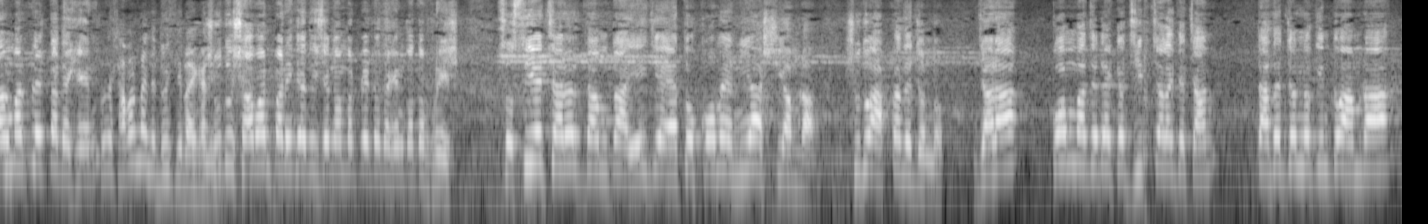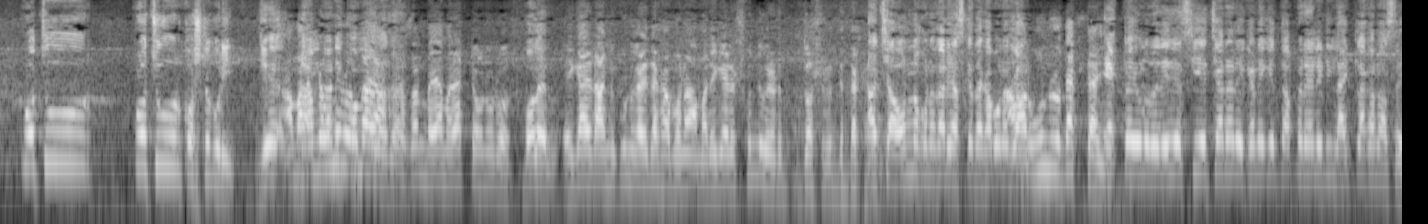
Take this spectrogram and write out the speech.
নাম্বার প্লেটটা দেখেন। শুধু সাবান মাইনে দুইছি ভাই খালি। শুধু সাবান পানি দিয়ে দুইশো নাম্বার প্লেটটা দেখেন কত ফ্রেশ সো সিএচআর এর দামটা এই যে এত কমে নিয়ে আসছি আমরা শুধু আপনাদের জন্য। যারা কম বাজেটে একটা জিপ চালাইতে চান তাদের জন্য কিন্তু আমরা প্রচুর প্রচুর কষ্ট করি যে আমার একটা অনুরোধ কমে ভাই, যায়। হাসান ভাই আমার একটা অনুরোধ। বলেন। এই গাড়িটা আমি কোনো গাড়ি দেখাবো না আমার এই গাড়িটা সুন্দর করে দশ দেখা আচ্ছা অন্য কোনো গাড়ি আজকে দেখাবো না আমার অনুরোধ একটাই। একটাই অনুরোধ এই যে সিএচআর এর এখানে কিন্তু আপনার এলইডি লাইট লাগানো আছে।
